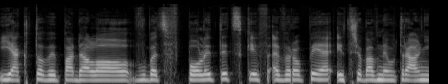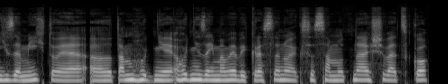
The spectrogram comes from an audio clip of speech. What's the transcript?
jak to vypadalo vůbec v politicky v Evropě i třeba v neutrálních zemích. To je eh, tam hodně, hodně zajímavě vykresleno, jak se samotné Švédsko,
